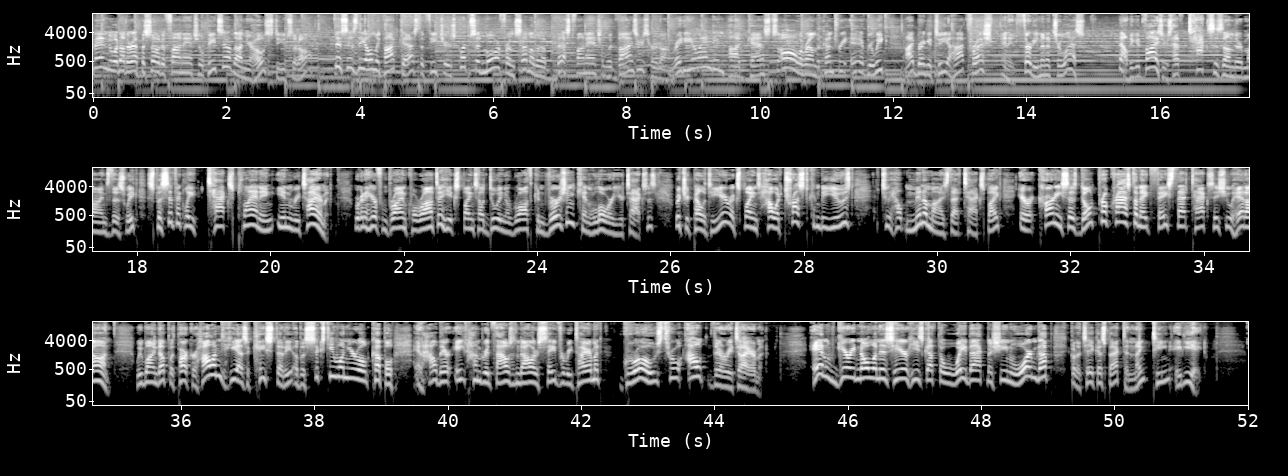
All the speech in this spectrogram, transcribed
welcome into another episode of Financial Pizza. I'm your host, Steve Siddall. This is the only podcast that features clips and more from some of the best financial advisors heard on radio and in podcasts all around the country every week. I bring it to you hot, fresh, and in 30 minutes or less. Now, the advisors have taxes on their minds this week, specifically tax planning in retirement. We're going to hear from Brian Quaranta. He explains how doing a Roth conversion can lower your taxes. Richard Pelletier explains how a trust can be used to help minimize that tax bite. Eric Kearney says don't procrastinate, face that tax issue head on. We wind up with Parker Holland. He has a case study of a 61 year old couple and how their $800,000 saved for retirement grows throughout their retirement. And Gary Nolan is here. He's got the Wayback Machine warmed up, going to take us back to 1988.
